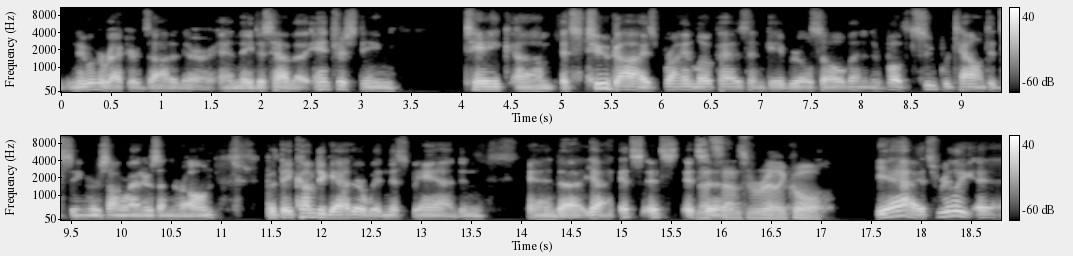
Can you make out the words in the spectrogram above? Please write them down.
newer records out of there and they just have an interesting take. Um, it's two guys brian lopez and gabriel sullivan and they're both super talented singers songwriters on their own but they come together in this band and and uh, yeah it's it's it's that a, sounds really cool. Yeah it's really uh,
